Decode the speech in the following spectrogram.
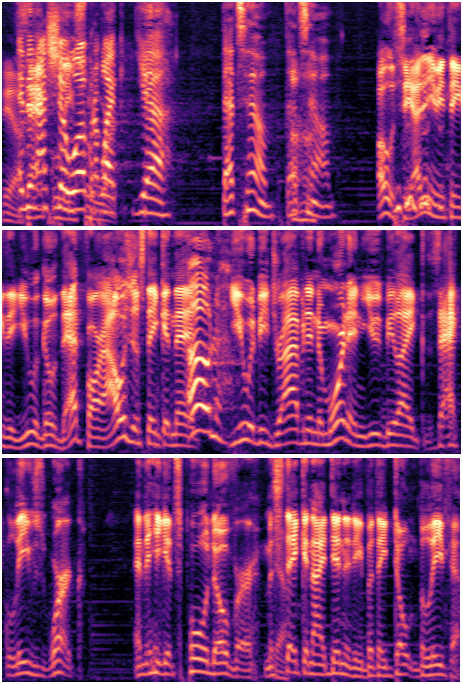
Yeah. And then I show up and I'm work? like, yeah, that's him. That's Uh-huh. him. Oh, see, I didn't even think that you would go that far. I was just thinking that Oh, no. you would be driving in the morning. You'd be like, Zach leaves work. And then he gets pulled over, mistaken identity, but they don't believe him.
